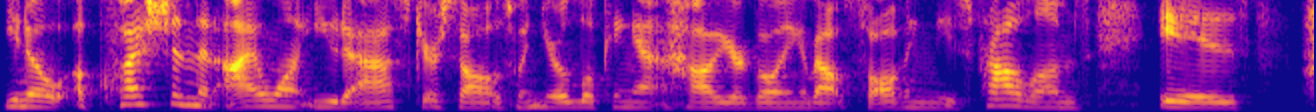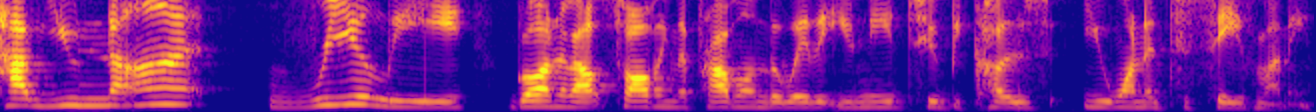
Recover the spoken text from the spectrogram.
you know, a question that I want you to ask yourselves when you're looking at how you're going about solving these problems is have you not really gone about solving the problem the way that you need to because you wanted to save money?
